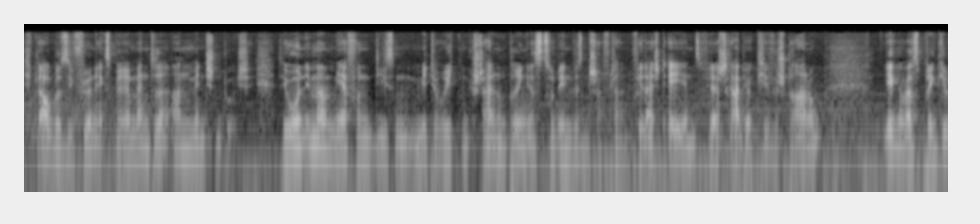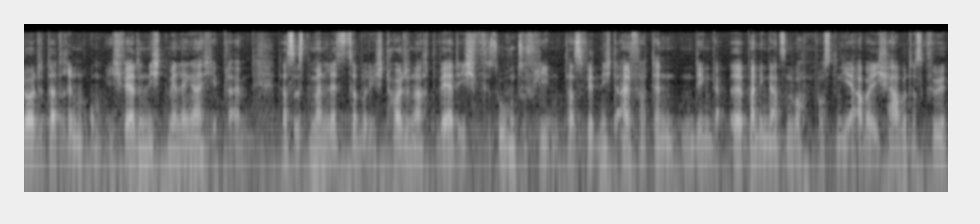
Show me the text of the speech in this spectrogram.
Ich glaube, sie führen Experimente an Menschen durch. Sie holen immer mehr von diesem Meteoritengestein und bringen es zu den Wissenschaftlern. Vielleicht Aliens, vielleicht radioaktive Strahlung. Irgendwas bringt die Leute da drinnen um. Ich werde nicht mehr länger hier bleiben. Das ist mein letzter Bericht. Heute Nacht werde ich versuchen zu fliehen. Das wird nicht einfach, denn den, äh, bei den ganzen Wochenposten hier. Aber ich habe das Gefühl,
